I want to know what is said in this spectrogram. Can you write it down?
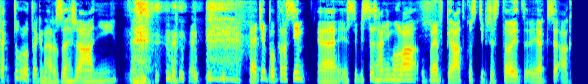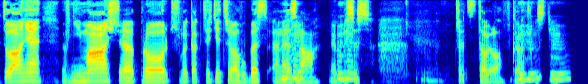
tak to bylo tak na rozehřání. Já tě poprosím, eh, jestli by se Haní mohla úplně v krátkosti představit, jak se aktuálně vnímáš eh, pro člověka, který tě třeba vůbec eh, nezná. Jak by Mhm. ses představila v krátkosti. Mhm, mhm.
